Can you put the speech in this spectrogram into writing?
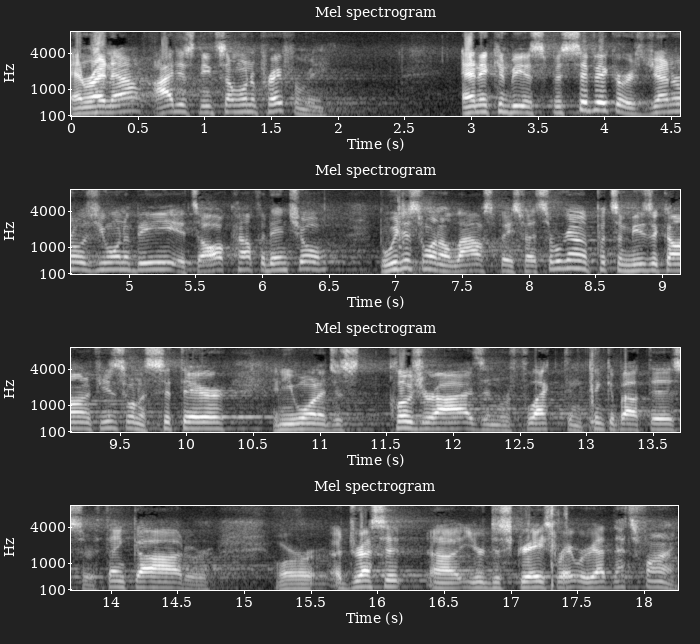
And right now, I just need someone to pray for me. And it can be as specific or as general as you want to be, it's all confidential. But we just want to allow space for that. So we're going to put some music on. If you just want to sit there and you want to just close your eyes and reflect and think about this or thank God or, or address it, uh, your disgrace right where you're at, that's fine.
